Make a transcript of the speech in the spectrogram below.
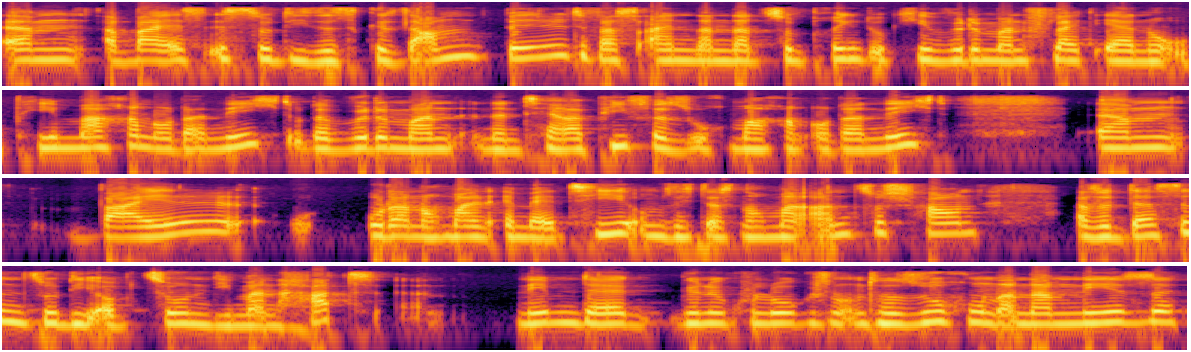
Ähm, aber es ist so dieses Gesamtbild, was einen dann dazu bringt, okay, würde man vielleicht eher eine OP machen oder nicht? Oder würde man einen Therapieversuch machen oder nicht? Ähm, weil, oder nochmal ein MRT, um sich das nochmal anzuschauen. Also das sind so die Optionen, die man hat, neben der gynäkologischen Untersuchung und Anamnese,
